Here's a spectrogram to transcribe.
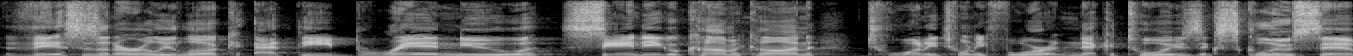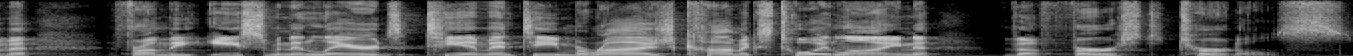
This is an early look at the brand new San Diego Comic Con 2024 NECA Toys exclusive, from the Eastman and Laird's TMNT Mirage Comics toy line, The First Turtles.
